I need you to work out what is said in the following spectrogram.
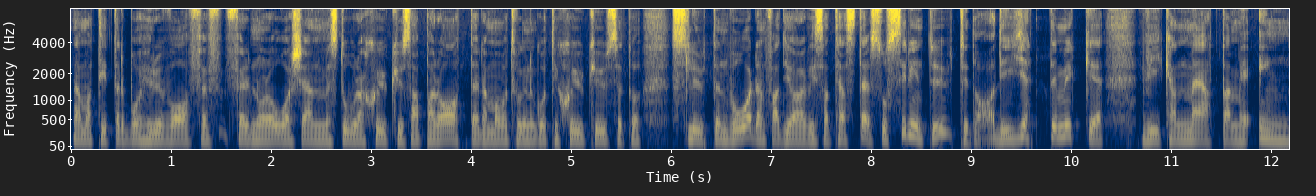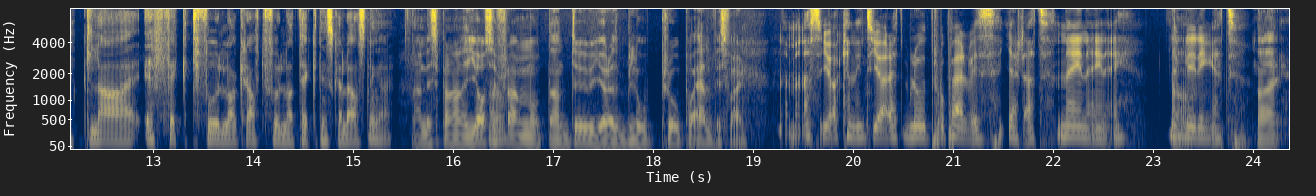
När man tittade på hur det var för, för några år sedan med stora sjukhusapparater där man var tvungen att gå till sjukhuset och slutenvården för att göra vissa tester. Så ser det inte ut idag. Det är jättemycket vi kan mäta med enkla, effektfulla och kraftfulla tekniska lösningar. Ja, det är spännande. Jag ser fram emot när du gör ett blodprov på Elvis varg. Nej, men alltså, jag kan inte göra ett blodprov på Elvis hjärtat. Nej, nej, nej. Det Ja. blir inget. Nej.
